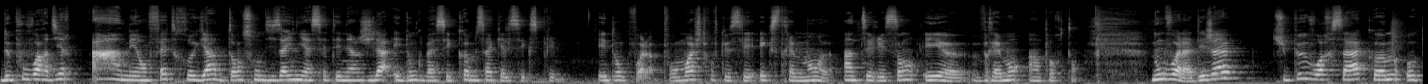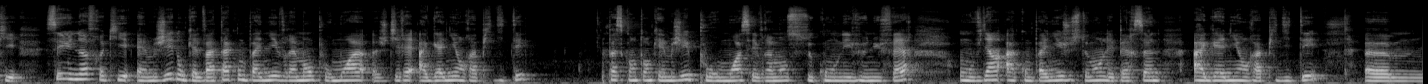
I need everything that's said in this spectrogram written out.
de pouvoir dire ah mais en fait regarde dans son design il y a cette énergie là et donc bah, c'est comme ça qu'elle s'exprime. Et donc voilà pour moi je trouve que c'est extrêmement euh, intéressant et euh, vraiment important. Donc voilà déjà tu peux voir ça comme ok c'est une offre qui est MG donc elle va t'accompagner vraiment pour moi je dirais à gagner en rapidité. Parce qu'en tant qu'MG, pour moi, c'est vraiment ce qu'on est venu faire on vient accompagner justement les personnes à gagner en rapidité, euh,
